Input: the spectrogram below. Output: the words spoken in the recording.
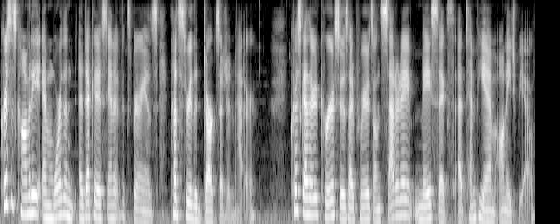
Chris's comedy and more than a decade of stand up experience cuts through the dark subject matter. Chris Gethard Career Suicide premieres on Saturday, May 6th at 10 p.m. on HBO.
